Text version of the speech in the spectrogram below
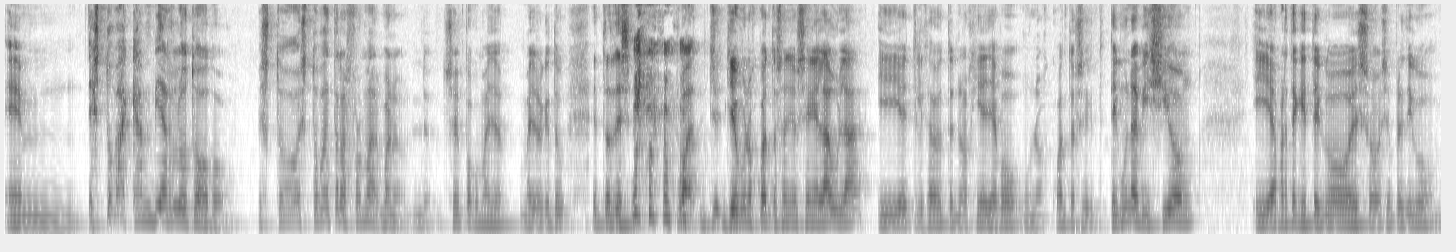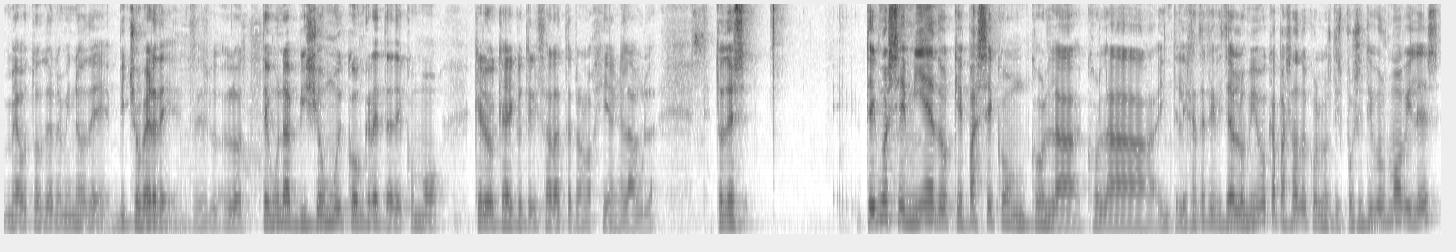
em, esto va a cambiarlo todo. Esto, esto va a transformar. Bueno, soy poco mayor, mayor que tú, entonces llevo unos cuantos años en el aula y he utilizado tecnología, llevo unos cuantos. Tengo una visión y aparte que tengo eso, siempre digo, me autodenomino de bicho verde. Entonces, tengo una visión muy concreta de cómo creo que hay que utilizar la tecnología en el aula. Entonces, tengo ese miedo que pase con, la, con la inteligencia artificial, lo mismo que ha pasado con los dispositivos móviles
